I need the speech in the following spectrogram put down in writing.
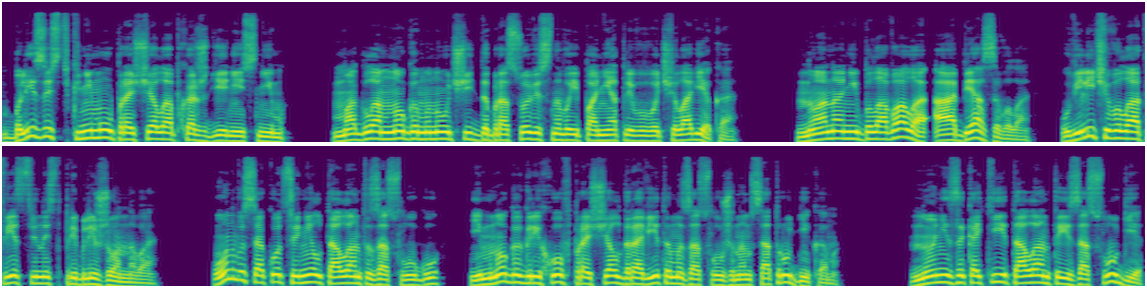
Близость к нему упрощала обхождение с ним, могла многому научить добросовестного и понятливого человека. Но она не баловала, а обязывала, увеличивала ответственность приближенного. Он высоко ценил талант и заслугу, и много грехов прощал даровитым и заслуженным сотрудникам. Но ни за какие таланты и заслуги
